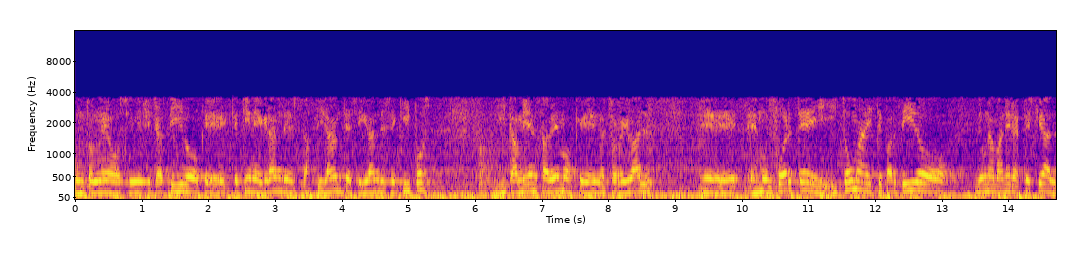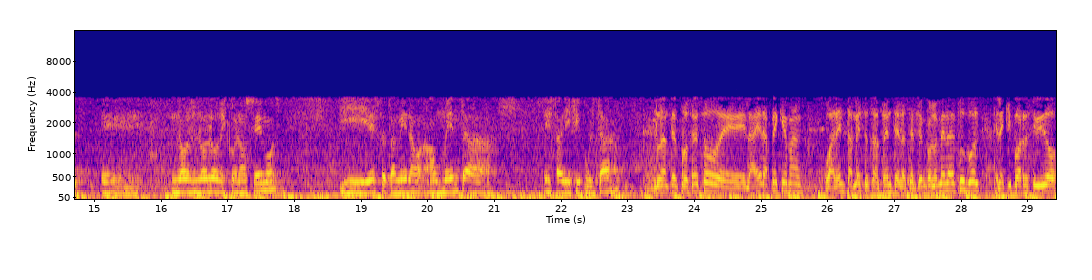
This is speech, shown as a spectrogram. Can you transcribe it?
un torneo significativo que, que tiene grandes aspirantes y grandes equipos y también sabemos que nuestro rival eh, es muy fuerte y, toma este partido de una manera especial. Eh, no, no lo desconocemos y eso también au- aumenta esa dificultad Durante el proceso de la era Peckerman, 40 meses al frente de la selección colombiana de fútbol, el equipo ha recibido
